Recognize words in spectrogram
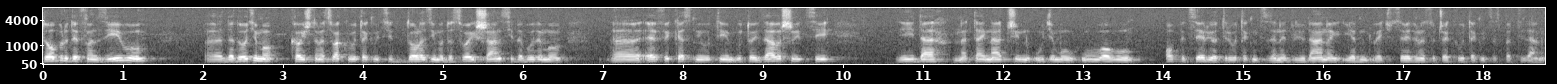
dobru defanzivu, e, da dođemo, kao i što na svakoj utakmici dolazimo do svojih šansi, da budemo efikasni u, tim, u toj završnici i da na taj način uđemo u ovu opet seriju od tri utakmice za nedelju dana, jer već u sredu nas očekuje utakmica s Partizanom.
